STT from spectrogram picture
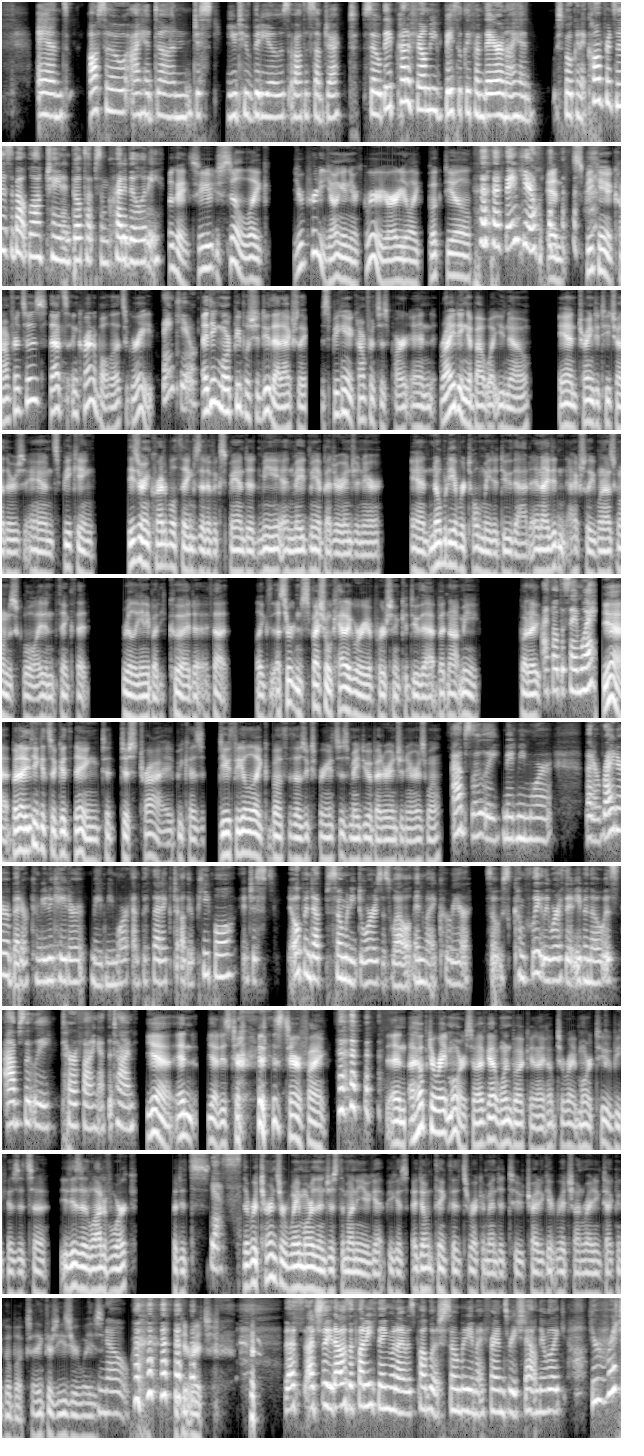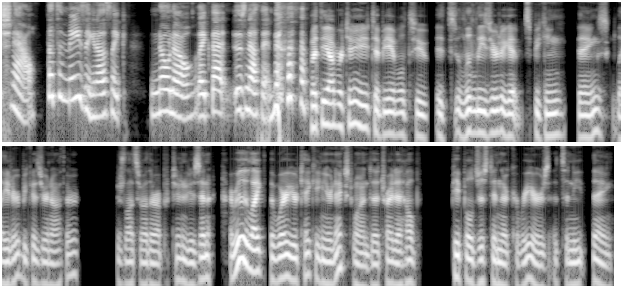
And also, I had done just YouTube videos about the subject. So they kind of found me basically from there, and I had spoken at conferences about blockchain and built up some credibility. Okay, so you're still like, you're pretty young in your career. You're already like book deal. Thank you. and speaking at conferences, that's incredible. That's great. Thank you. I think more people should do that actually. Speaking at conferences part and writing about what you know and trying to teach others and speaking these are incredible things that have expanded me and made me a better engineer. And nobody ever told me to do that. And I didn't actually, when I was going to school, I didn't think that really anybody could. I thought like a certain special category of person could do that, but not me. But I, I felt the same way. Yeah, but I think it's a good thing to just try because do you feel like both of those experiences made you a better engineer as well? Absolutely. Made me more better writer, a better communicator, made me more empathetic to other people. It just opened up so many doors as well in my career. So it was completely worth it, even though it was absolutely terrifying at the time. Yeah, and yeah, it is ter- it is terrifying. and I hope to write more. So I've got one book, and I hope to write more too because it's a it is a lot of work, but it's yes. the returns are way more than just the money you get because i don't think that it's recommended to try to get rich on writing technical books. I think there's easier ways no. to get rich. That's actually that was a funny thing when i was published. So many of my friends reached out and they were like you're rich now. That's amazing. And i was like no no. Like that is nothing. But the opportunity to be able to it's a little easier to get speaking things later because you're an author there's lots of other opportunities. And I really like the where you're taking your next one to try to help people just in their careers. It's a neat thing.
